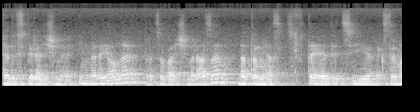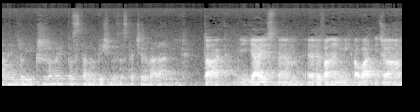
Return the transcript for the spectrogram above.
Wtedy wspieraliśmy inne rejony, pracowaliśmy razem, natomiast w tej edycji Ekstremalnej Drogi Krzyżowej postanowiliśmy zostać rywalami. Tak, ja jestem rywalem Michała i działam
